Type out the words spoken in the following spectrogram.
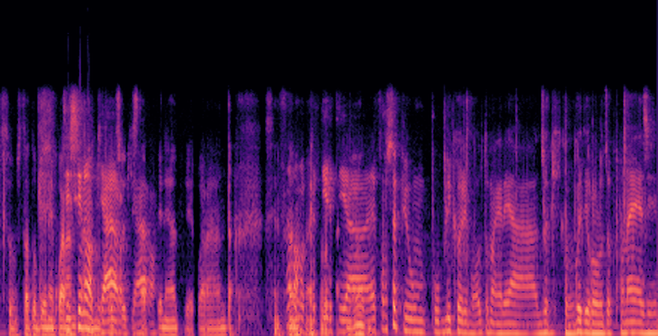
sono stato bene 40 sì, no, anni, chiaro, chiaro. bene altri 40. senza No, no, ma per dirti, a- è forse più un pubblico rivolto magari a giochi comunque di ruolo giapponesi,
